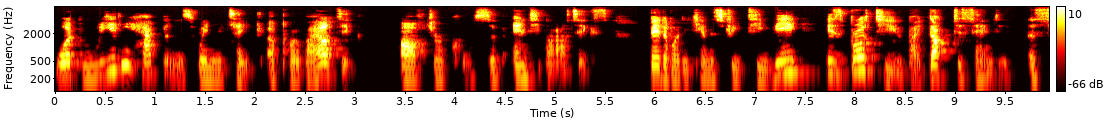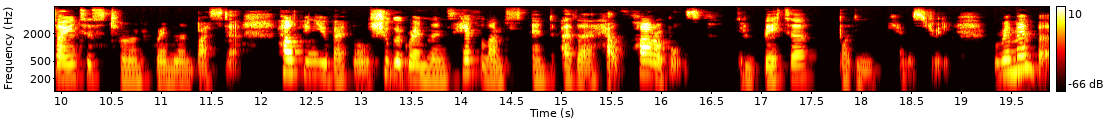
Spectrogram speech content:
what really happens when you take a probiotic after a course of antibiotics. Better Body Chemistry TV is brought to you by Dr. Sandy, a scientist turned gremlin buster, helping you battle sugar gremlins, heffalumps, and other health horribles through better body chemistry. Remember,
